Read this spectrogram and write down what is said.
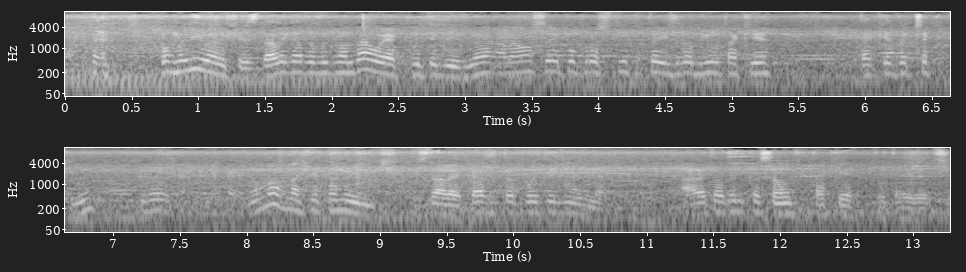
Pomyliłem się, z daleka to wyglądało jak płyty główne, ale on sobie po prostu tutaj zrobił takie, takie doczepki, które no można się pomylić z daleka, że to płyty główne. Ale to tylko są takie tutaj rzeczy.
